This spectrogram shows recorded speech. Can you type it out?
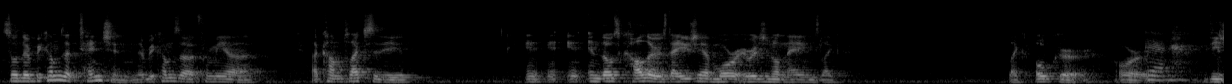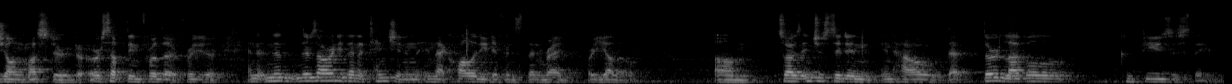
So there becomes a tension. There becomes a, for me, a, a complexity in, in, in those colors that usually have more original names like like ochre or Yeah. Dijon mustard or something for the for your and, and then there's already then a tension in, in that quality difference than red or yellow. Um, so I was interested in, in how that third level confuses things.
